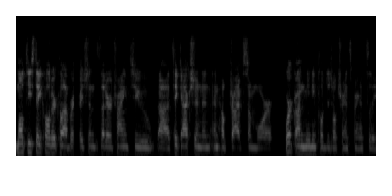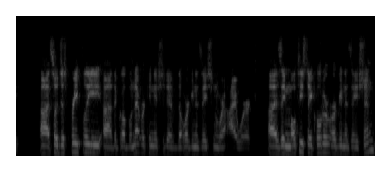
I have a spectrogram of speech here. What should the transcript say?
multi-stakeholder collaborations that are trying to uh, take action and, and help drive some more work on meaningful digital transparency. Uh, so just briefly, uh, the Global Network Initiative, the organization where I work, uh, is a multi-stakeholder organization.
